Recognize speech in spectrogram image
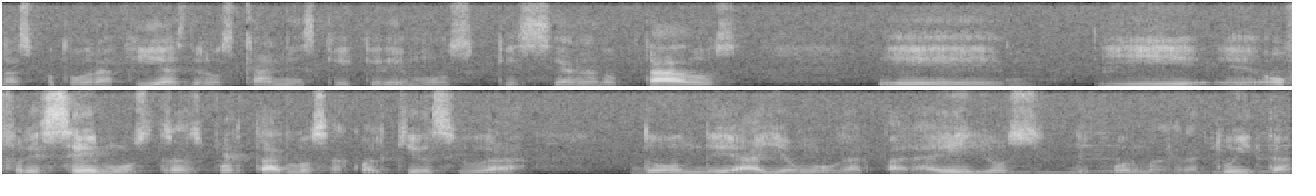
las fotografías de los canes que queremos que sean adoptados eh, y eh, ofrecemos transportarlos a cualquier ciudad donde haya un hogar para ellos de forma gratuita.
